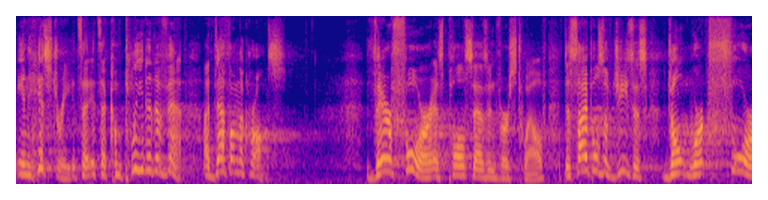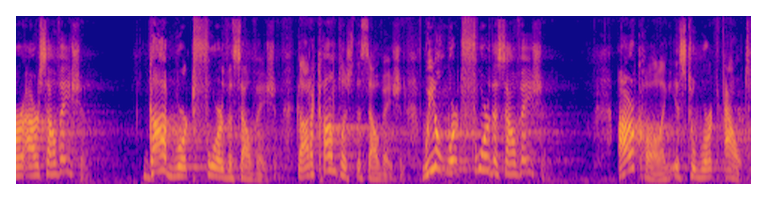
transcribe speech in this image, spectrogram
in history. It's a, it's a completed event, a death on the cross. Therefore, as Paul says in verse 12, disciples of Jesus don't work for our salvation. God worked for the salvation. God accomplished the salvation. We don't work for the salvation. Our calling is to work out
